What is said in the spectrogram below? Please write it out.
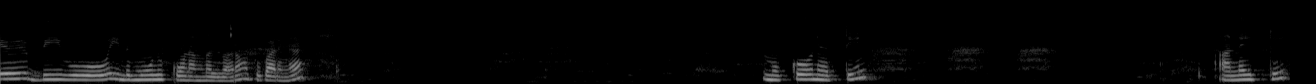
ஏபிஓ இந்த மூணு கோணங்கள் வரும். அப்போ பாருங்கள் முக்கோணத்தின் அனைத்து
